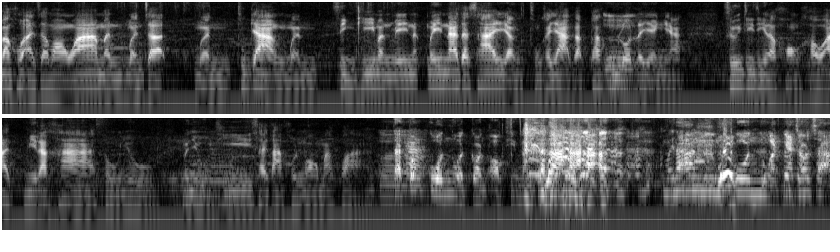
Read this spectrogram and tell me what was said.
บางคนอาจจะมองว่ามันเหมือนจะเหมือนทุกอย่างเหมือนสิ่งที่มันไม่ไม่น่าจะใช่อย่างถุงขยะกับผ้าคลุมรถอะไรอย่างเงี้ย ซึ่งจริงๆแล้วของเขาอาจมีราคาสูงอยู่ มันอยู่ที่สายตาคนมองมากกว่า แต่ต้องโกนหนวดก่อนออกทีวีนางลืมโกนหนวดไงเช้าเช้า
